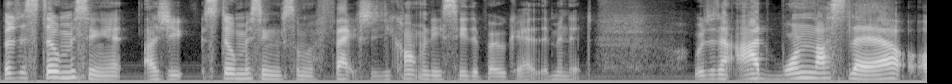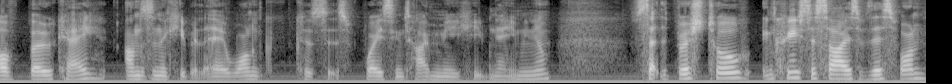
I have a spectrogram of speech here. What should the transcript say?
but it's still missing it as you still missing some effects as you can't really see the bokeh at the minute we're going to add one last layer of bokeh. I'm just going to keep it layer 1 because it's wasting time me keep naming them. Set the brush tool, increase the size of this one,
